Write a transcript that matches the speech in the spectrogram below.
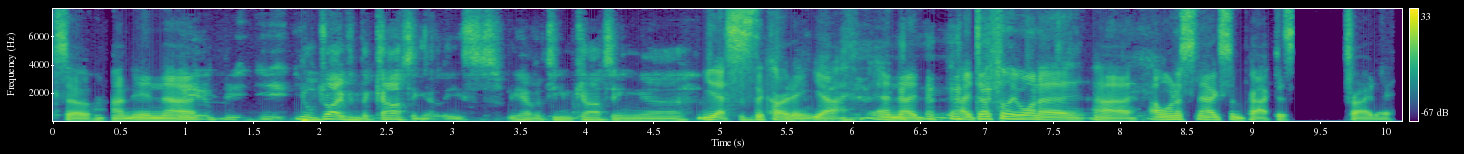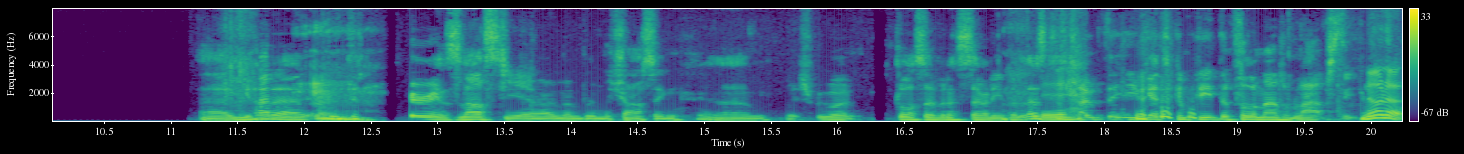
So I'm in. Uh, you, you, you'll drive in the karting at least. We have a team karting. Uh, yes, the karting. Yeah, and I I definitely want to uh, I want to snag some practice Friday. Uh, you had a experience last year, I remember, in the karting, um, which we won't gloss over necessarily. But let's just hope that you get to complete the full amount of laps. That you No, no.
